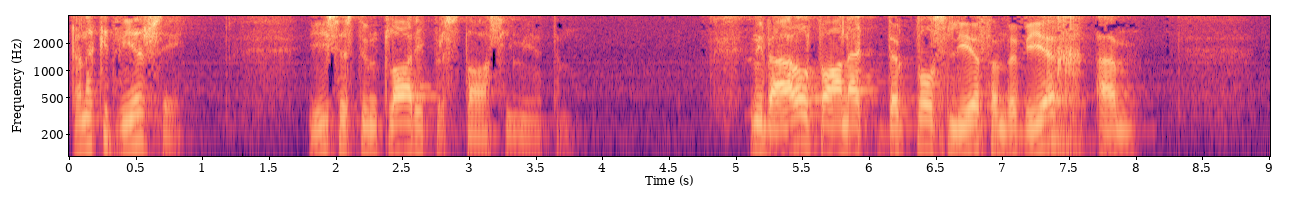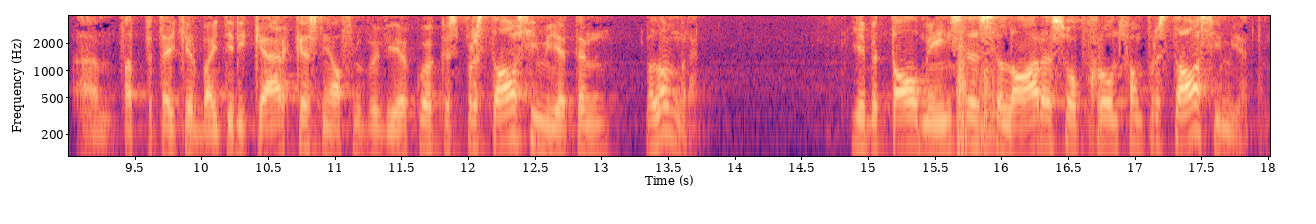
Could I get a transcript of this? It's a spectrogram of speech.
Kan ek dit weer sê? Jesus doen klaar die prestasiemeting. In die wêreld waarin ek dikwels leef en beweeg, ehm um, ehm um, wat baie keer buite die kerk is in die afgelope week ook, is prestasiemeting belangrik. Jy betaal mense salarisse op grond van prestasiemeting.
